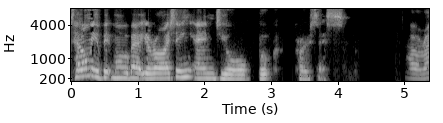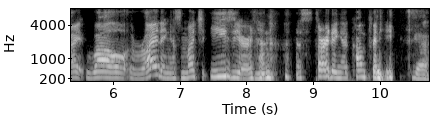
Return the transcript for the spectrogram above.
Tell me a bit more about your writing and your book process all right. Well writing is much easier than starting a company. Yeah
